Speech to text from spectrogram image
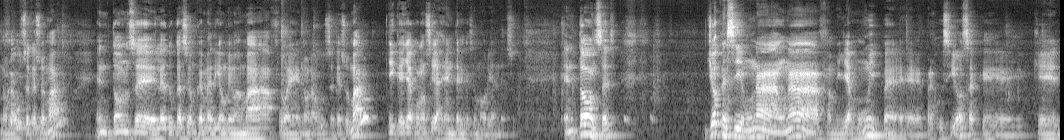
No la use, que eso es malo. Entonces, la educación que me dio mi mamá fue no la use, que eso es malo. Y que ella conocía gente que se morían de eso. Entonces, yo crecí en una, una familia muy eh, prejuiciosa que, que,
